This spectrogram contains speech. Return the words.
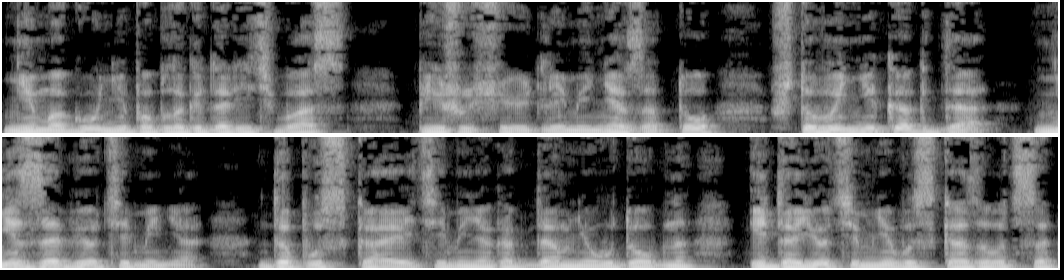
Не могу не поблагодарить вас, пишущую для меня, за то, что вы никогда не зовете меня, допускаете меня, когда мне удобно, и даете мне высказываться,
